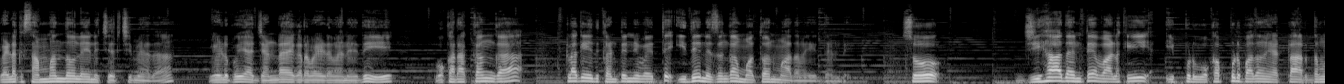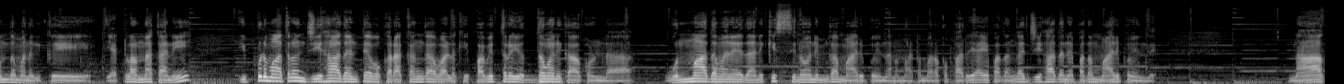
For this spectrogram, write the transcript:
వీళ్ళకి సంబంధం లేని చర్చి మీద వీళ్ళు పోయి ఆ జెండా ఎగరవేయడం అనేది ఒక రకంగా అట్లాగే ఇది కంటిన్యూ అయితే ఇదే నిజంగా మతోన్మాదం అయ్యిద్దండి. సో, జిహాద్ అంటే వాళ్ళకి ఇప్పుడు ఒకప్పుడు పదం ఎట్లా అర్థం ఉందో మనకి ఎట్లా ఉన్నా కానీ, ఇప్పుడు మాత్రం జిహాద్ అంటే ఒక రకంగా వాళ్ళకి పవిత్ర యుద్ధం అని కాకుండా ఉన్మాదం అనే దానికి సినోనిమ్‌గా మారిపోయిందనమాట. మరొక పర్యాయ పదంగా జిహాద్ అనే పదం మారిపోయింది. నా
